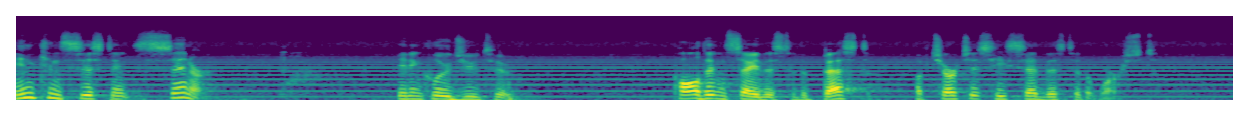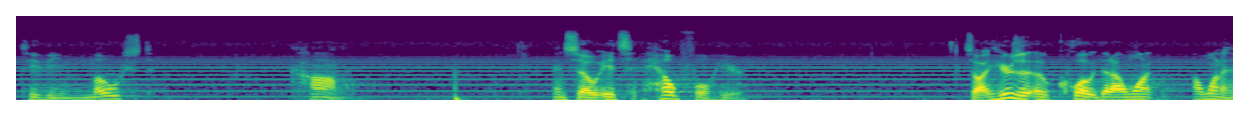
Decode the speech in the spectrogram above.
inconsistent sinner, it includes you too. Paul didn't say this to the best of churches, he said this to the worst, to the most common. And so it's helpful here. So here's a, a quote that I want, I want to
